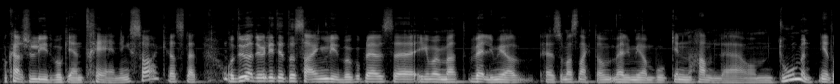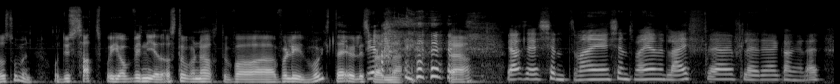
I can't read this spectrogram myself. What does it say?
Og kanskje lydbok er en treningssak, rett og slett. Og du hadde jo litt interessant lydbokopplevelse, Ingeborg, med at veldig mye av, eh, som har snakket om, veldig mye av boken handler om domen, Nidarosdomen. Og du satt på jobb i Nidarosdomen og hørte på, på lydbok. Det er jo litt spennende. Ja. Ja, ja jeg kjente meg, kjente meg igjen Leif eh, flere ganger der.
